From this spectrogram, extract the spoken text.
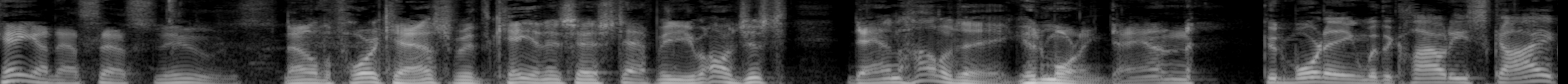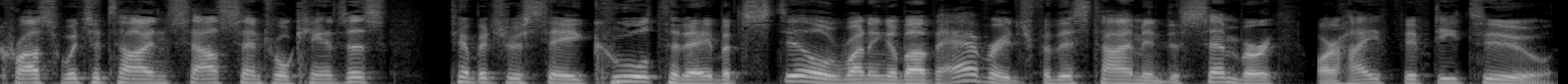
KNSS News. Now the forecast with KNSS staff meteorologist Dan Holliday. Good morning, Dan. Good morning. With a cloudy sky across Wichita and south central Kansas, temperatures stay cool today, but still running above average for this time in December, our high 52.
